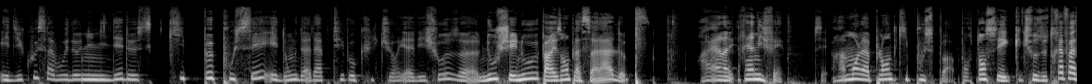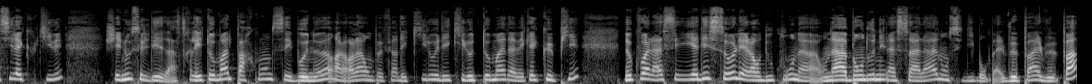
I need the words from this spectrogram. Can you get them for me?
et du coup ça vous donne une idée de ce qui peut pousser et donc d'adapter vos cultures. Il y a des choses, nous chez nous par exemple la salade, rien n'y fait. C'est vraiment la plante qui pousse pas. Pourtant, c'est quelque chose de très facile à cultiver. Chez nous, c'est le désastre. Les tomates, par contre, c'est bonheur. Alors là, on peut faire des kilos et des kilos de tomates avec quelques pieds. Donc voilà, c'est il y a des sols. Et alors du coup, on a on a abandonné la salade. On s'est dit bon, bah elle veut pas, elle veut pas.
